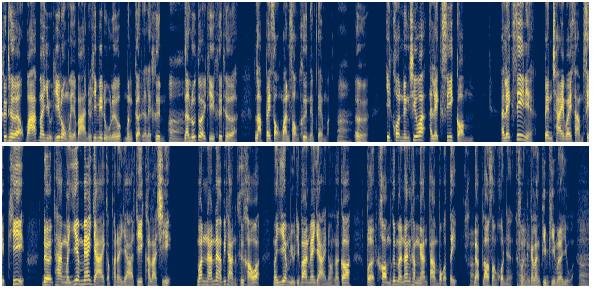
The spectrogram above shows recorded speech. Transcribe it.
คือเธออะวาร์ปมาอยู่ที่โรงพยาบาลโดยที่ไม่รู้เลยว่ามันเกิดอะไรขึ้นอ่าแล้วรู้ตัวอีกทีคือเธออะหลับไปสองวันสองคืนเต็มๆอะอ่าเออ อีกคนหนึ่งชื่อว่าอเล็กซี่กอมอเล็กซี่เนี่ยเป็นชายวัยสามสิบที่เดินทางมาเยี่ยมแม่ยายกับภรรยาที่คาราชิ วันนั้นนะครับพี่ถันคือเขาอะมาเยี่ยมอยู่ที่บ้านแม่ยายเนาะแล้วก็เปิดคอมขึ้นมานั่งทำงานตามปกติครับแบบเราสองคนเนี่ยเหมือนกำลังพิมพ์พิมพ์อะไรอยู่อะอ่า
